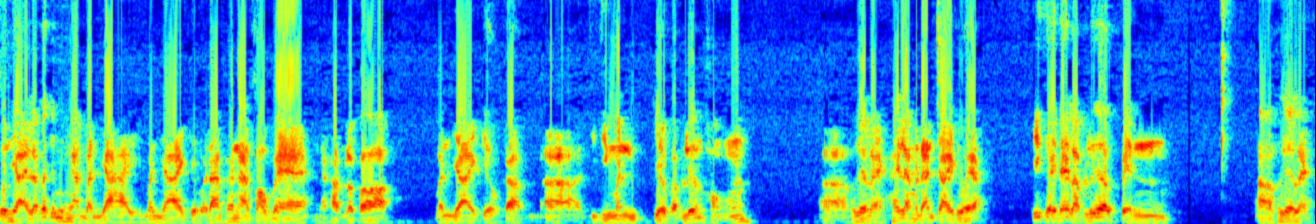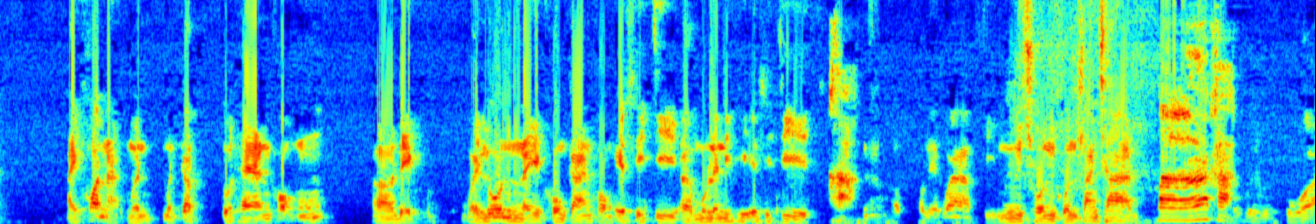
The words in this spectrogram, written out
ส่วนใหญ่แล้วก็จะมีงานบรรยายบรรยายเกี่ยวกับด้านพัฒนาซอฟต์แวร์นะครับ แล้วก็บรรยายเกี่ยวกับอ่าจริง ๆ มันเกี่ยวกับเรื่องของอ่าเขาเรียกอะไรให้แรงบันดาลใจด้วยอะที่เคยได้รับเลือกเป็นอ่าเขาเรียกอะไรไอคอนอะเหมือนเหมือนกับตัวแทนของอ่าเด็ก วัยรุ่นในโครงการของ SCG เอ่อมูลนิธิ SCG ค่ะนะเขาเขาเรียกว่าฝีมือชนคนสร้างชาติ มาค่ะ ก็คือทัวร์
